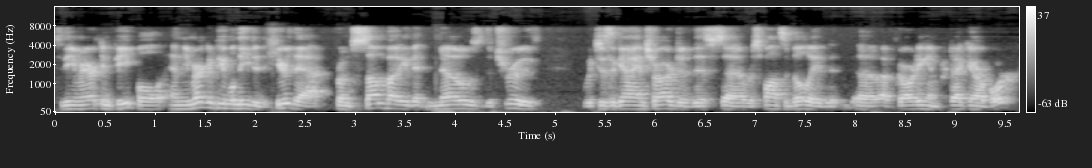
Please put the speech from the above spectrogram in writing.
to the American people. And the American people need to hear that from somebody that knows the truth, which is the guy in charge of this uh, responsibility that, uh, of guarding and protecting our border.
